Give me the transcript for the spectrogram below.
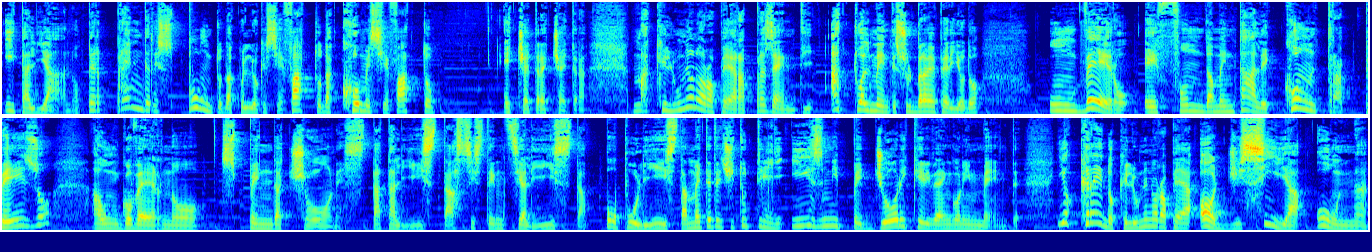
italiano, per prendere spunto da quello che si è fatto, da come si è fatto, eccetera, eccetera, ma che l'Unione Europea rappresenti attualmente sul breve periodo un vero e fondamentale contrappeso a un governo spendaccione, statalista, assistenzialista, populista, metteteci tutti gli ismi peggiori che vi vengono in mente. Io credo che l'Unione Europea oggi sia un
